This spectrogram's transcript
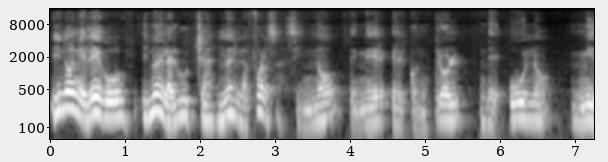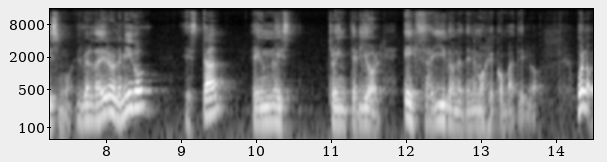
Y no en el ego, y no en la lucha, no en la fuerza, sino tener el control de uno mismo. El verdadero enemigo está en nuestro interior. Es ahí donde tenemos que combatirlo. Bueno,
